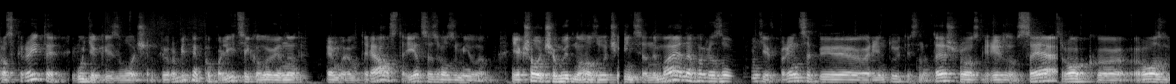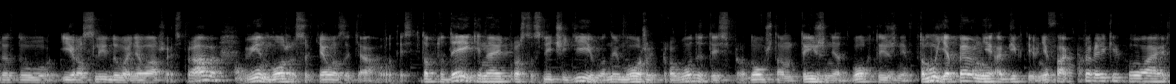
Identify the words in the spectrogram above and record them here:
розкрити, будь-який злочин співробітнику поліції, коли він отримує матеріал, стає це зрозумілим. Якщо очевидного злочинця немає на горизонті, в принципі, орієнтуйтесь на те, що скоріш за все строк е, розгляду і розслідування вашої справи він може суттєво затягуватись. Тобто, деякі навіть просто слідчі дії вони можуть проводитись впродовж там тижня, двох тижнів. Тому є певні об'єктивні фактори, які впливають.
